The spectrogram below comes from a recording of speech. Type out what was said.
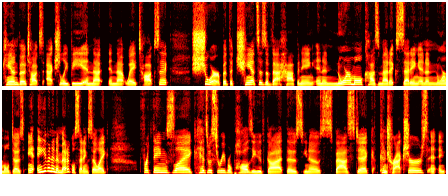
can botox actually be in that in that way toxic Sure, but the chances of that happening in a normal cosmetic setting in a normal dose, and even in a medical setting. So, like for things like kids with cerebral palsy who've got those, you know, spastic contractures and,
